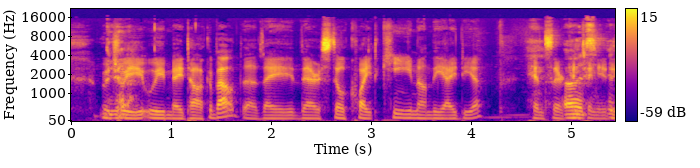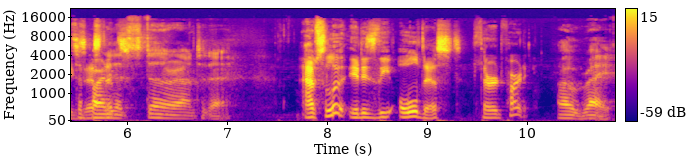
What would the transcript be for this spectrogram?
which yeah. we we may talk about. Uh, they they're still quite keen on the idea, hence their oh, continued it's, it's existence. a party that's still around today. Absolutely. It is the oldest third party. Oh right,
